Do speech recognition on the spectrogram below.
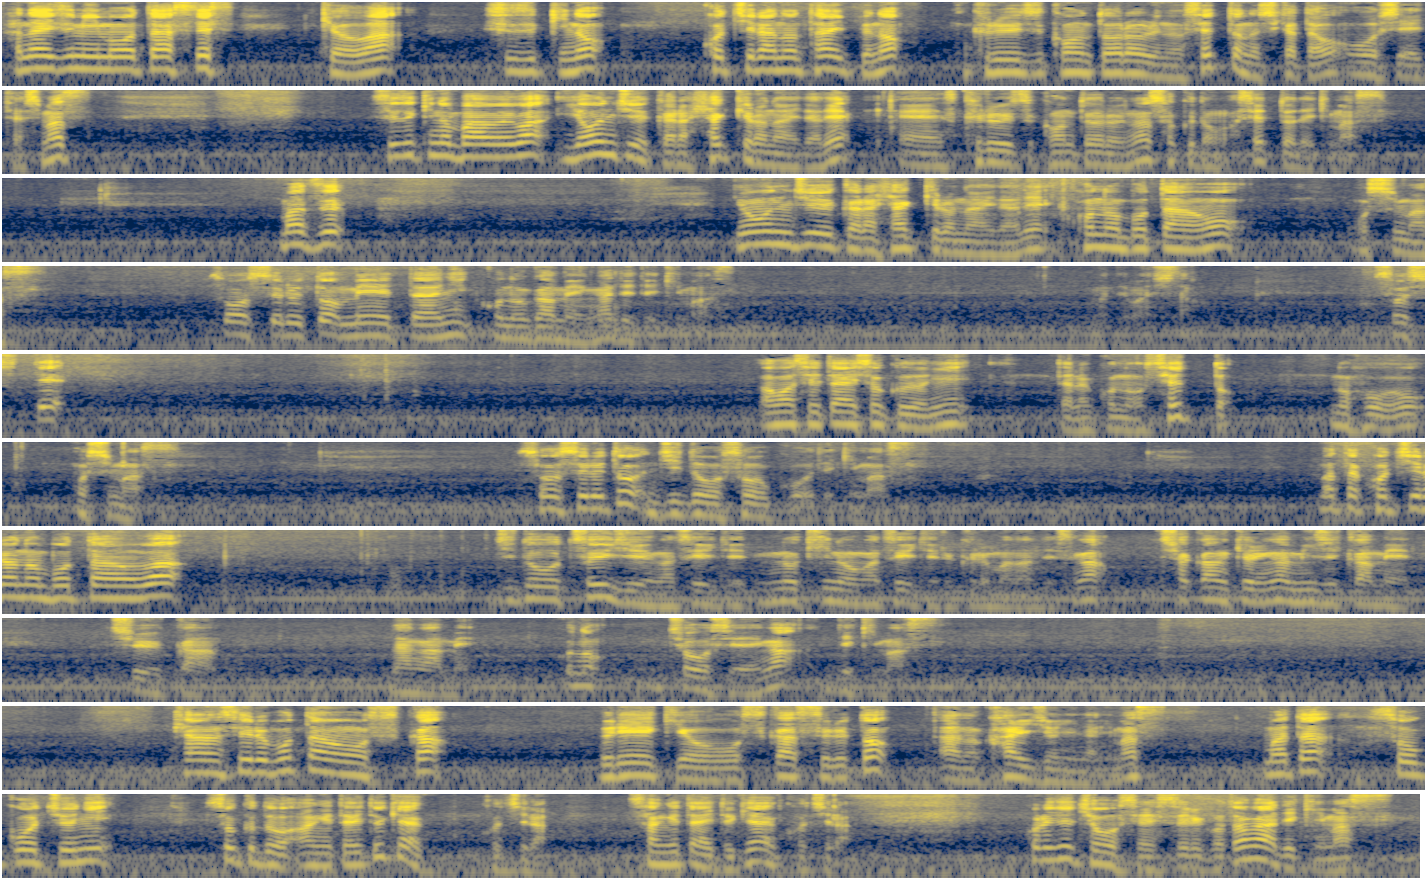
花泉モータースです。今日はスズキのこちらのタイプのクルーズコントロールのセットの仕方をお教えいたします。スズキの場合は40から100キロの間で、えークルーズコントロールの速度がセットできます。まず、40から100キロの間でこのボタンを押します。そうするとメーターにこの画面が出てきます。出ました。そして、合わせたい速度にたらこのセットの方を押します。そうすると自動走行できます。またこちらのボタンは自動追従がついての機能がついている車なんですが車間距離が短め中間長めこの調整ができます。キャンセルボタンを押すかブレーキを押すかするとあの解除になります。また走行中に速度を上げたいときはこちら。下げたいときはこちら。これで調整することができます。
